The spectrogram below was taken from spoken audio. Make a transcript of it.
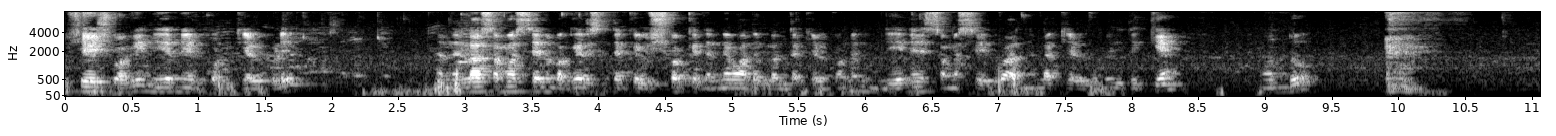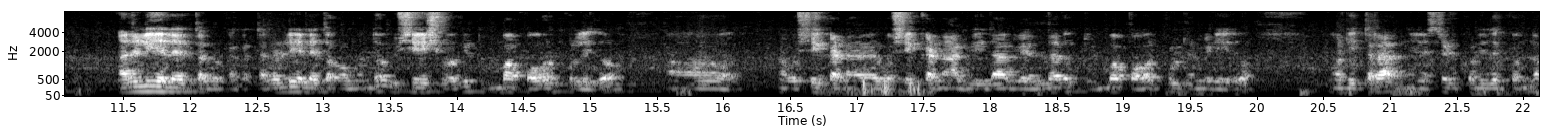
ವಿಶೇಷವಾಗಿ ನೀರನ್ನ ಇಟ್ಕೊಂಡು ಕೇಳ್ಕೊಳ್ಳಿ. ನನ್ನೆಲ್ಲ ಸಮಸ್ಯೆಯನ್ನು ಬಗೆಹರಿಸಿದ್ದಕ್ಕೆ ವಿಶ್ವಕ್ಕೆ ಧನ್ಯವಾದಗಳು ಅಂತ ಕೇಳ್ಕೊಂಡು ನಿಮ್ದು ಏನೇ ಸಮಸ್ಯೆ ಇದ್ರು ಅದನ್ನೆಲ್ಲ ಕೇಳ್ಕೊಂಡು ಇದಕ್ಕೆ ಒಂದು ಅರಳಿ ಎಲೆ ತಗೋಬೇಕಾಗತ್ತೆ ಅರಳಿ ಎಲೆ ತೊಗೊಂಬಂದು ವಿಶೇಷವಾಗಿ ತುಂಬ ಪವರ್ಫುಲ್ ಇದು. ವಶೀಕರಣ ವಶೀಕರಣ ಆಗಲಿ, ಇದಾಗಲಿ ಎಲ್ಲದೂ ತುಂಬ ಪವರ್ಫುಲ್ ರೆಮಿಡಿ ಇದು. ನೋಡಿ ಈ ಥರ ನೀವು ಹೆಸರು ಇಟ್ಕೊಂಡಿದ್ದಕ್ಕೊಂದು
